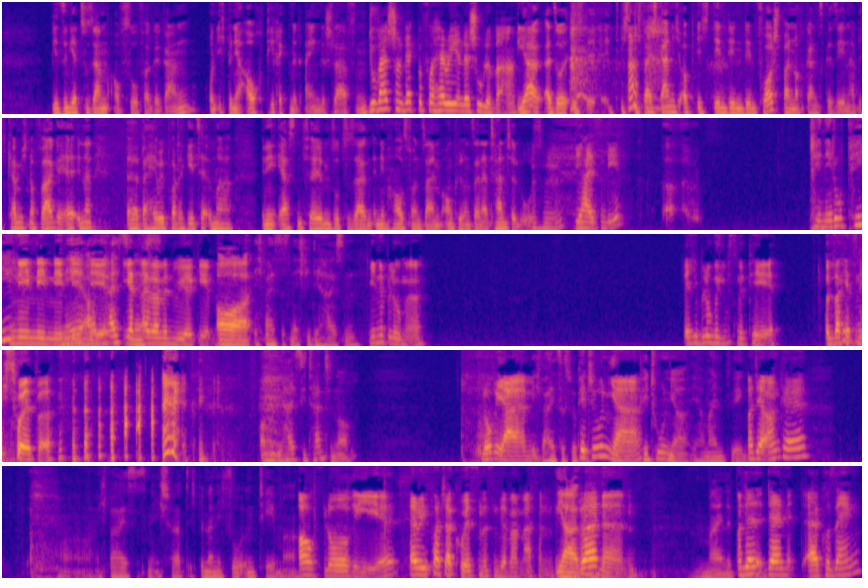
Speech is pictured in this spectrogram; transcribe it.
Wir sind ja zusammen aufs Sofa gegangen und ich bin ja auch direkt mit eingeschlafen. Du warst schon weg, bevor Harry in der Schule war. Ja, also ich, ich, ich weiß gar nicht, ob ich den, den, den Vorspann noch ganz gesehen habe. Ich kann mich noch vage erinnern, äh, bei Harry Potter geht es ja immer in den ersten Filmen sozusagen in dem Haus von seinem Onkel und seiner Tante los. Wie heißen die? Penelope? Nee, nee, nee, nee, Nee, nee. wie heißt sie Jetzt nicht? einfach mit Mühe geben. Oh, ich weiß es nicht, wie die heißen. Wie eine Blume. Welche Blume gibt's mit P? Und sag jetzt nicht Tulpe. Oh, wie heißt die Tante noch? Florian. Ich weiß es wirklich. Petunia. Petunia, ja, meinetwegen. Und der Onkel? Ich weiß es nicht, Schatz. Ich bin da nicht so im Thema. Oh, Flori. Harry Potter Quiz müssen wir mal machen. Ja. Vernon. Meine Und der, der äh, Cousin?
